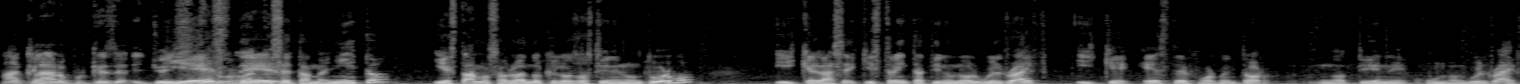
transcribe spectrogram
Ah, claro, porque es de, y es de ese tamañito y estamos hablando que los dos tienen un turbo y que la CX30 tiene un all-wheel drive y que este Formentor no tiene un all-wheel drive.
